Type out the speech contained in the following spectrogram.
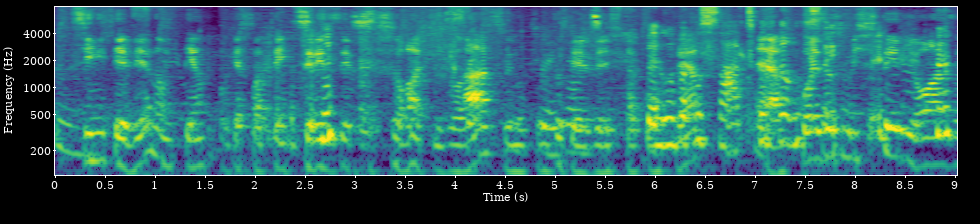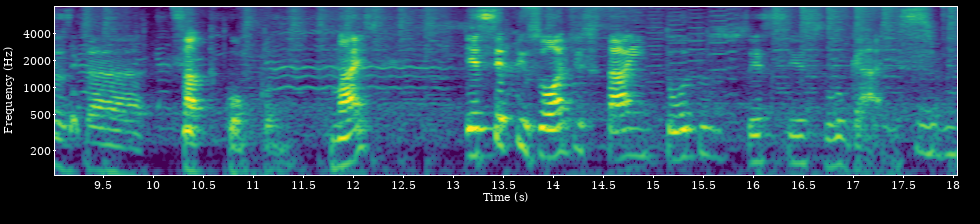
Hum. Cine TV. Não entendo porque só tem 13 episódios lá, se no Pluto Gente, TV está Pergunta pro completo. Sato. É, coisas sei. misteriosas da Sato Company. Mas esse episódio está em todos esses lugares. Uhum.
